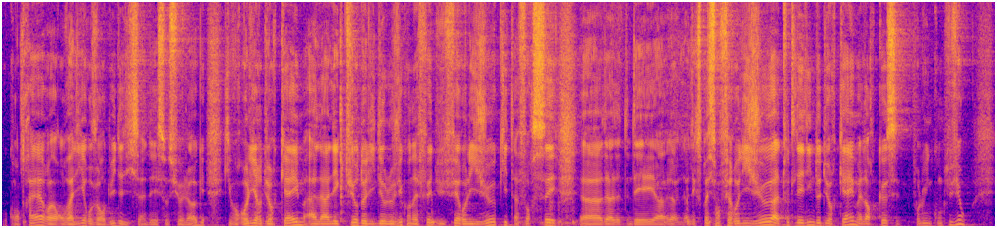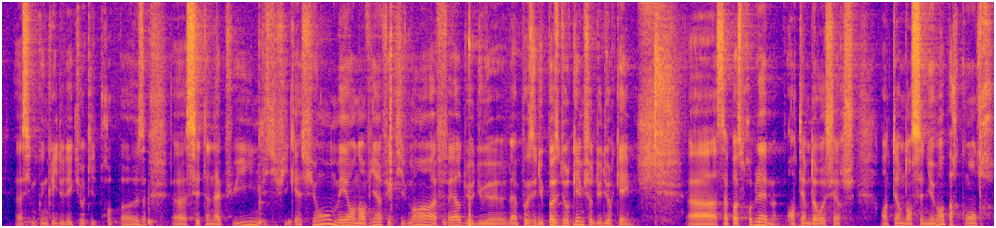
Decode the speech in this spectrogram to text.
Au contraire, on va lire aujourd'hui des, sociologues qui vont relire Durkheim à la lecture de l'idéologie qu'on a fait du fait religieux, quitte à forcer euh, euh, l'expression fait religieux à toutes les lignes de Durkheim, alors que c'est pour lui une conclusion. Euh, c'est une grille de lecture qu'il propose, c'est un appui, une justification, mais on en vient effectivement à du, imposer du post-Durkheim sur du Durkheim. ça pose problème en termes de recherche. En termes d'enseignement, par contre,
